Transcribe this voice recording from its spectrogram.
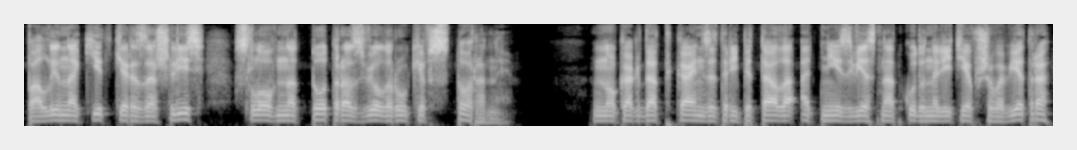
Полы накидки разошлись, словно тот развел руки в стороны. Но когда ткань затрепетала от неизвестно откуда налетевшего ветра,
